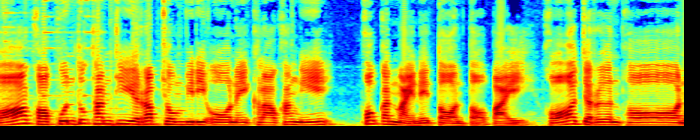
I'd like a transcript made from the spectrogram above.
ขอขอบคุณทุกท่านที่รับชมวิดีโอในคราวครั้งนี้ พบกันใหม่ในตอนต่อไป ขอเจริญพร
